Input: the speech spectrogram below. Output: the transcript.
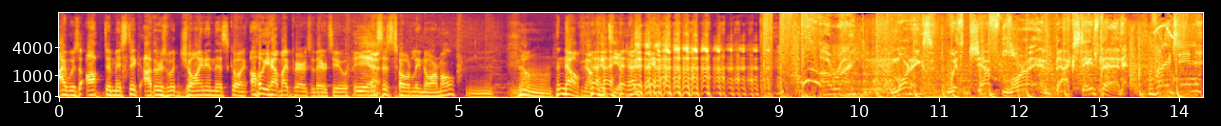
I was optimistic others would join in this, going, "Oh yeah, my parents are there too. Yeah. This is totally normal." No, No, no, it's you. All right. Mornings with Jeff, Laura, and Backstage Ben. Virgin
